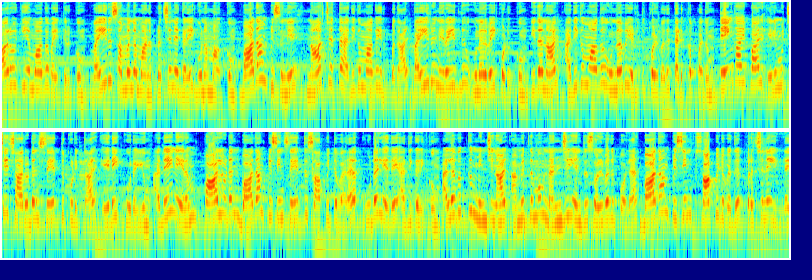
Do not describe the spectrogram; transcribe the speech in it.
ஆரோக்கியமாக வைத்திருக்கும். வயிறு சம்பந்தமான பிரச்சனைகளை குணமாக்கும். பாதாம் பிசினில் நார்ச்சத்து அதிகமாக இருப்பதால் வயிறு நிறைந்த உணர்வை கொடுக்கும். இதனால் அதிகமாக உணவு எடுத்துக்கொள்வது தடுக்கப்படும். தேங்காய் பால் எலுமிச்சை சாறுடன் சேர்த்து குடித்தால் எடை குறையும். அதே நேரம் பாலுடன் பாதாம் பிசின் சேர்த்து சாப்பிட்டு வர உடல் எடை அதிகரிக்கும். அளவுக்கு மிஞ்சினால் அமிர்தமும் நஞ்சு என்று சொல்வது போல பாதாம் பிசின் சாப்பிடுவது பிரச்சனை இல்லை.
